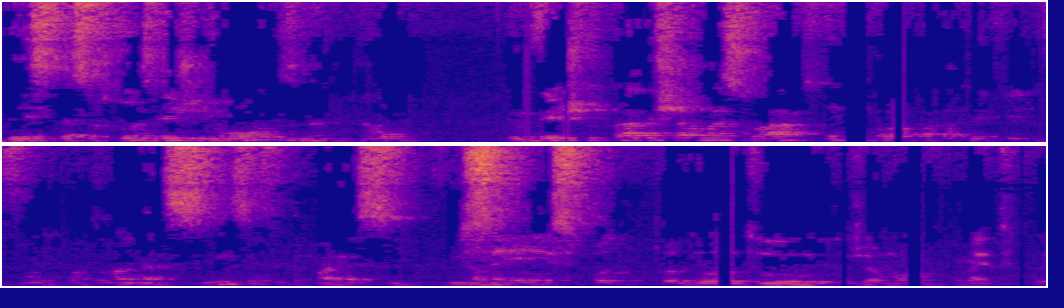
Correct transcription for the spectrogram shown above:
dessas duas regiões, né? Então, eu vejo que para deixar mais suave, tem que colocar a tapeteria do fundo com a tonalidade cinza, fica parece. Sem esse produto geomorfométrico.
